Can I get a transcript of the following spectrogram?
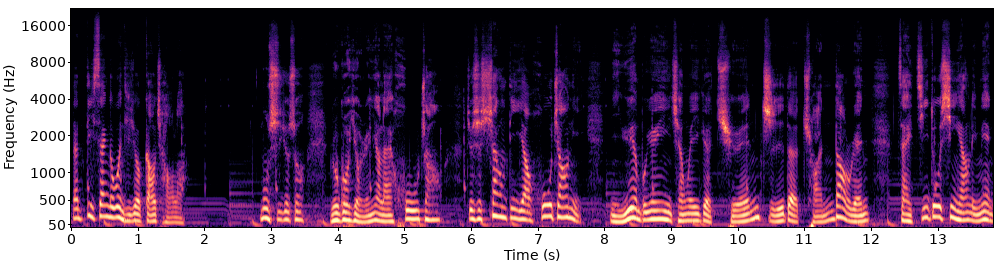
那第三个问题就高潮了，牧师就说，如果有人要来呼召。就是上帝要呼召你，你愿不愿意成为一个全职的传道人，在基督信仰里面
